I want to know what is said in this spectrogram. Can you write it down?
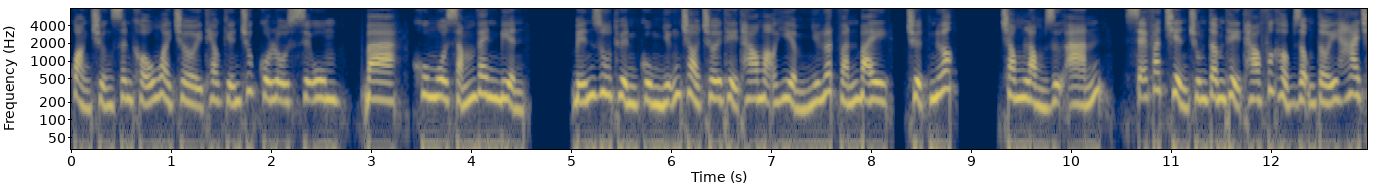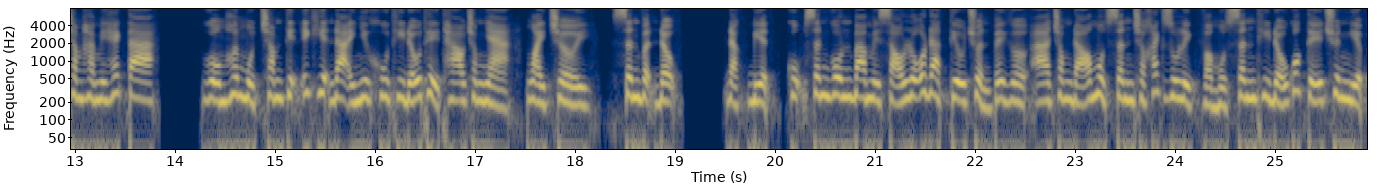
quảng trường sân khấu ngoài trời theo kiến trúc Colosseum, 3, khu mua sắm ven biển, bến du thuyền cùng những trò chơi thể thao mạo hiểm như lướt ván bay, trượt nước. Trong lòng dự án, sẽ phát triển trung tâm thể thao phức hợp rộng tới 220 ha, gồm hơn 100 tiện ích hiện đại như khu thi đấu thể thao trong nhà, ngoài trời, sân vận động. Đặc biệt, cụm sân gôn 36 lỗ đạt tiêu chuẩn PGA trong đó một sân cho khách du lịch và một sân thi đấu quốc tế chuyên nghiệp,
